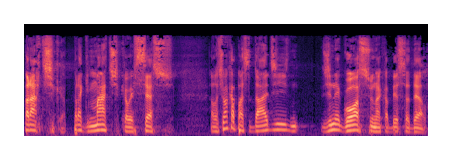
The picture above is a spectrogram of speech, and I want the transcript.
prática, pragmática ao excesso. Ela tinha uma capacidade de negócio na cabeça dela.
